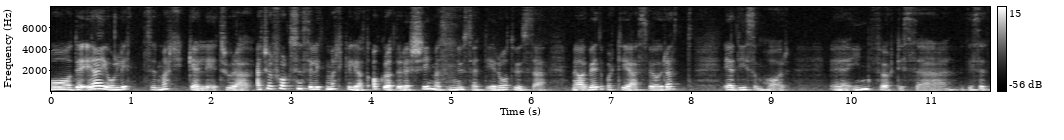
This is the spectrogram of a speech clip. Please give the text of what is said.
Og det er jo litt merkelig, tror jeg. Jeg tror folk syns det er litt merkelig at akkurat det regimet som nå sitter i rådhuset, med Arbeiderpartiet, SV og Rødt, er de som har eh, innført disse, disse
